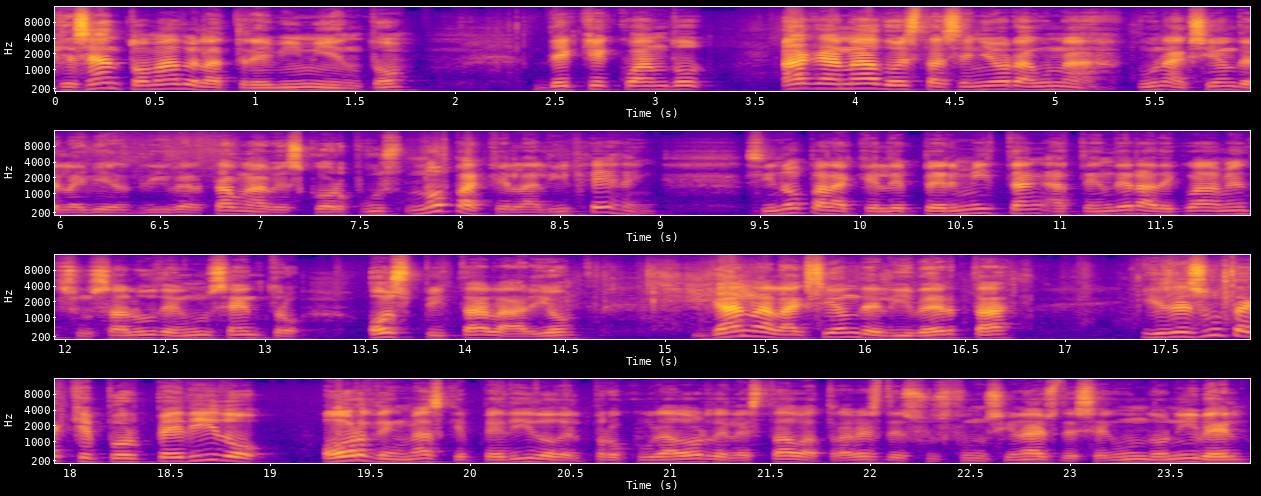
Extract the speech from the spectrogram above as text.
que se han tomado el atrevimiento de que cuando ha ganado esta señora una, una acción de la libertad, un habeas corpus, no para que la liberen, sino para que le permitan atender adecuadamente su salud en un centro hospitalario, gana la acción de libertad y resulta que por pedido, orden más que pedido del procurador del Estado a través de sus funcionarios de segundo nivel,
